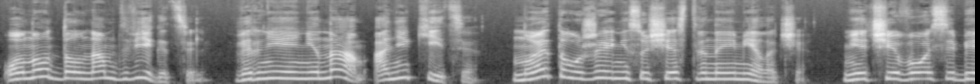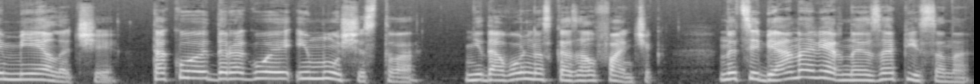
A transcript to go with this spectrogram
«Он отдал нам двигатель. Вернее, не нам, а Никите. Но это уже несущественные мелочи». «Ничего себе мелочи! Такое дорогое имущество!» — недовольно сказал Фанчик. На тебя, наверное, записано».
